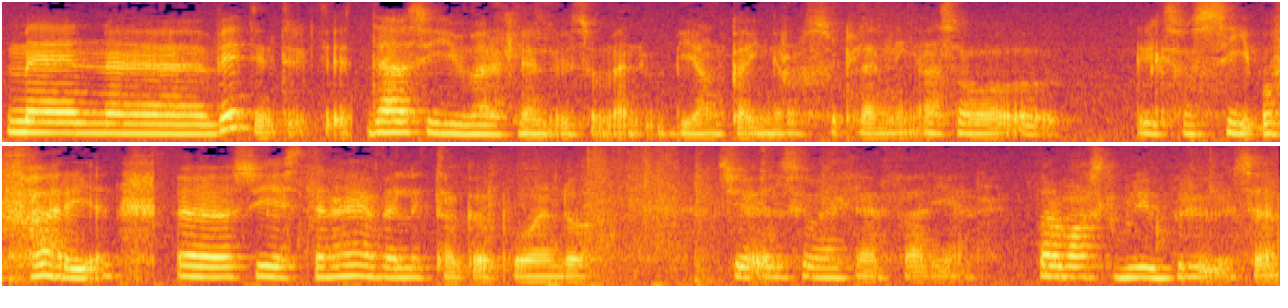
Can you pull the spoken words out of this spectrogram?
Men äh, vet inte riktigt. Det här ser ju verkligen ut som en Bianca Ingrosso klänning, alltså liksom se på färgen. Uh, så yes, den här är jag väldigt taggad på ändå. Så jag älskar verkligen färgen. Bara man ska bli brun sen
